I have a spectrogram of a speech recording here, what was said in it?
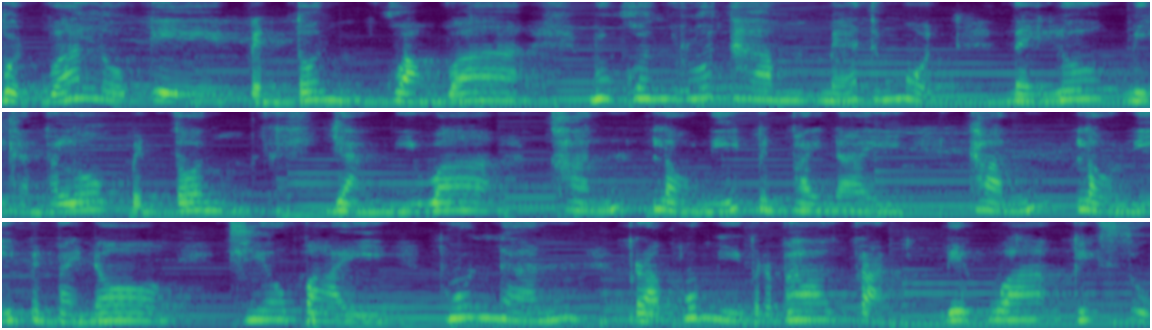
บทว่าโลเกเป็นต้นความว่า บุคคลรู้ธรรมแม้ทั้งหมด ในโลกมีขันธโลกเป็นต้น อย่างนี้ว่าขันธ์เหล่านี้เป็นภายใน ขันเหล่านี้เป็นภายนอก เที่ยวไป ผู้นั้นพระผู้มีพระภาคตรัสเรียกว่าภิกษุ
